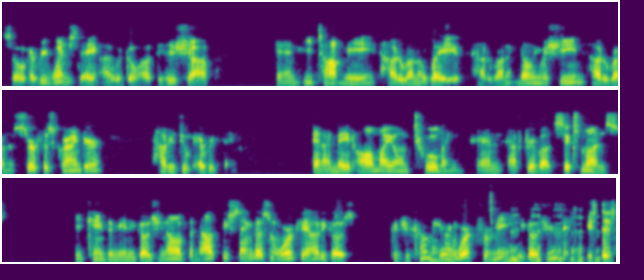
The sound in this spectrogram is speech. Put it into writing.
So every Wednesday, I would go out to his shop and he taught me how to run a lathe, how to run a milling machine, how to run a surface grinder, how to do everything. And I made all my own tooling. And after about six months, he came to me and he goes, you know, if the mouthpiece thing doesn't work out, he goes, could you come here and work for me? He goes, You're, he says,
